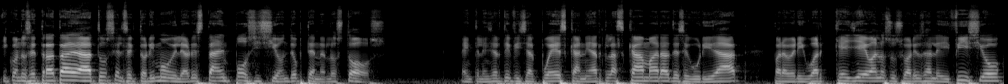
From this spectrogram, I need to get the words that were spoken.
Y cuando se trata de datos, el sector inmobiliario está en posición de obtenerlos todos. La inteligencia artificial puede escanear las cámaras de seguridad para averiguar qué llevan los usuarios al edificio,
